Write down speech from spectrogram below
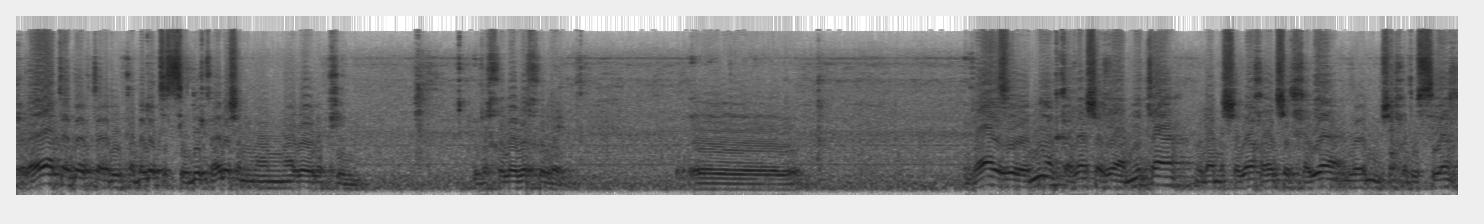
וראה אתה דוקטור, אני מקבל את הציודי כאלה שאני מאמינה באלוקים וכולי וכולי. אה, ואז הוא אומר, קבר שבוע מתה, אולם בשבוע האחרון של חייה, ונמשך הדו-שיח.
